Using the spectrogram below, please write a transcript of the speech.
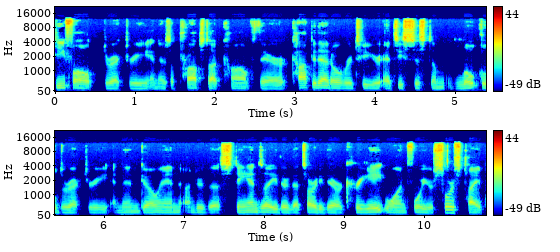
default directory and there's a props.conf there. Copy that over to your etc system local directory and then go in under the stanza either that's already there or create one for your source type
